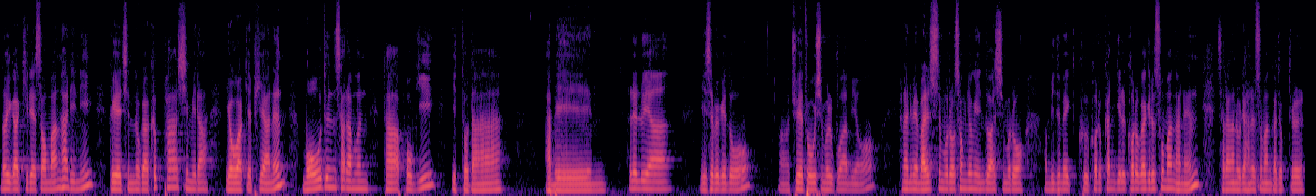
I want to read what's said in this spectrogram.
너희가 길에서 망하리니 그의 진노가 급하심이라. 여호와께 피하는 모든 사람은 다 복이 있도다. 아멘. 할렐루야. 이 새벽에도 어, 주의 도우심을 구하며 하나님의 말씀으로 성령의 인도하심으로 어, 믿음의 그 거룩한 길을 걸어가기를 소망하는 사랑하는 우리 하늘 소망 가족들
